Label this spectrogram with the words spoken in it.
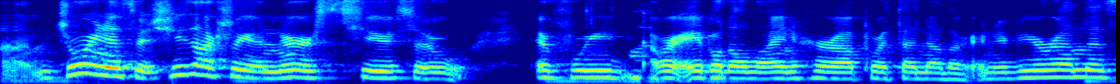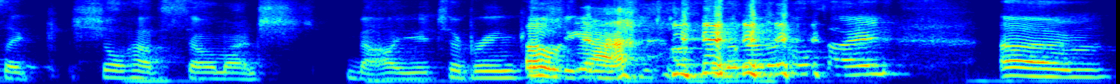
um, join us, but she's actually a nurse too. So if we are able to line her up with another interview around this, like she'll have so much value to bring. Oh yeah, the medical side. Um,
